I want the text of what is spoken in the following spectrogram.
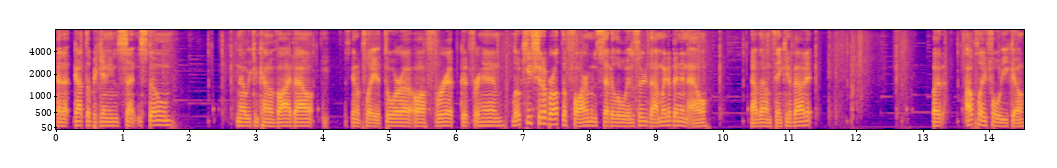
Got, got the beginning set in stone. Now we can kind of vibe out. He's gonna play Adora off rip. Good for him. Loki should have brought the farm instead of the wizard. That might have been an L. Now that I'm thinking about it. But I'll play full eco.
